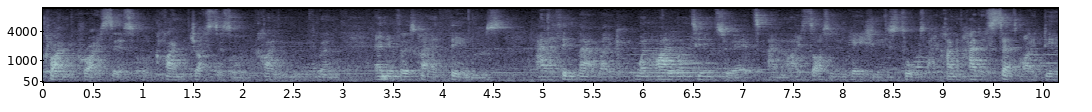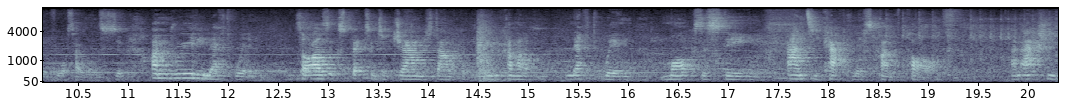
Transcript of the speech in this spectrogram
climate crisis or climate justice or climate movement, any of those kind of themes. And I think that like when I went into it and I started engaging these talks, I kind of had a set idea of what I wanted to do. I'm really left wing, so I was expecting to jam down like a really kind of left wing, Marxist, anti-capitalist kind of path. And actually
